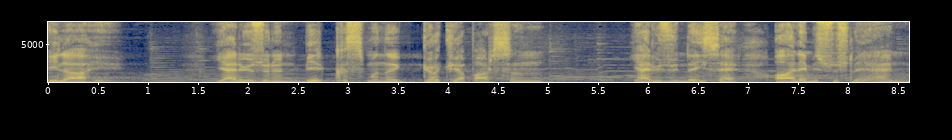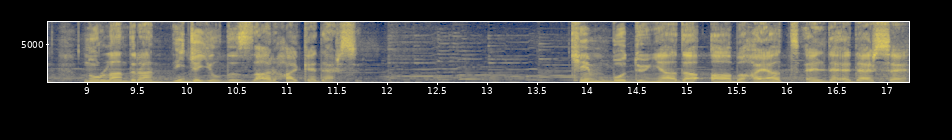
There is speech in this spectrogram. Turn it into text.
İlahi, yeryüzünün bir kısmını gök yaparsın, yeryüzünde ise alemi süsleyen, nurlandıran nice yıldızlar halk edersin. Kim bu dünyada abı hayat elde ederse,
